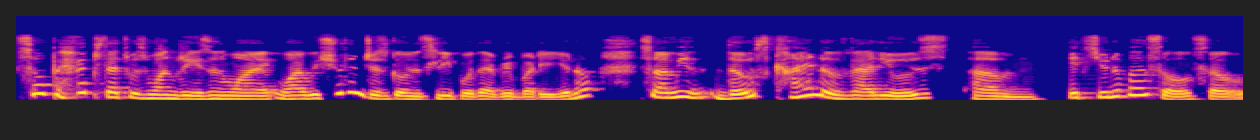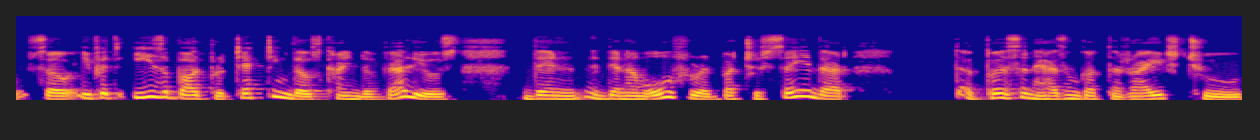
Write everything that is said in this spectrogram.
So perhaps that was one reason why why we shouldn't just go and sleep with everybody, you know. So I mean, those kind of values, um, it's universal. So so if it is about protecting those kind of values, then then I'm all for it. But to say that a person hasn't got the right to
